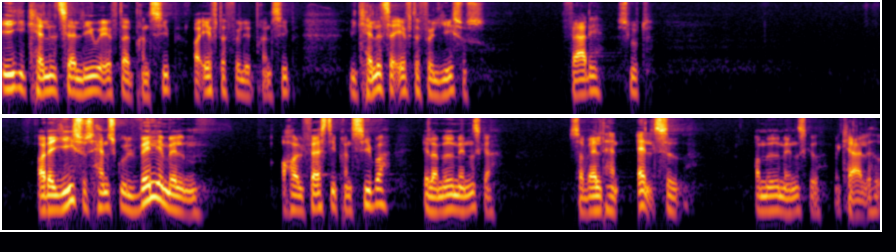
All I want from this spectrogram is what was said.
ikke kaldet til at leve efter et princip og efterfølge et princip. Vi er kaldet til at efterfølge Jesus. Færdig. Slut. Og da Jesus han skulle vælge mellem at holde fast i principper eller møde mennesker, så valgte han altid at møde mennesket med kærlighed.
